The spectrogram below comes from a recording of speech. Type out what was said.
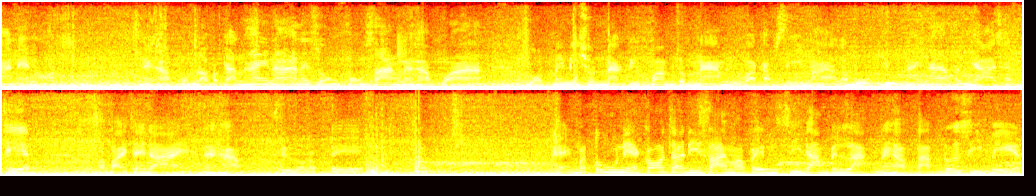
มาแน่นอนนะครับผมรับประกันให้นะในส่วนโครงสร้างนะครับว่ารถไม่มีชนหนักพลิกคว่ำจมน้ำหรือว่ากับสีมาระบุอยู่ในหน้าสัญญาชัดเจนสบายใจได้นะครับซื้อรถกับเต้แผงประตูเนี่ยก็จะดีไซน์มาเป็นสีดำเป็นหลักนะครับ ตัดด้วยสีเบจ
